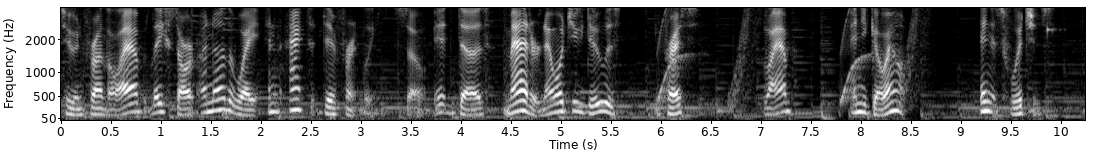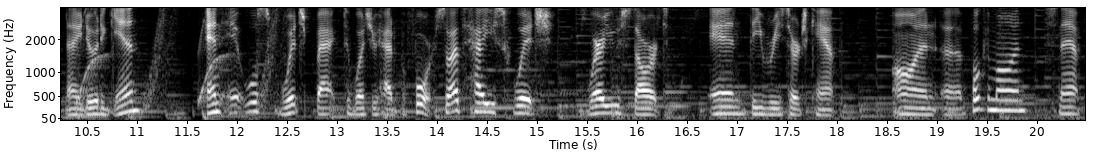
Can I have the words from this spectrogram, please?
to in front of the lab, they start another way and act differently. So it does matter. Now what you do is you press lab and you go out and it switches. Now you do it again and it will switch back to what you had before. So that's how you switch where you start and the research camp on uh, Pokemon Snap.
